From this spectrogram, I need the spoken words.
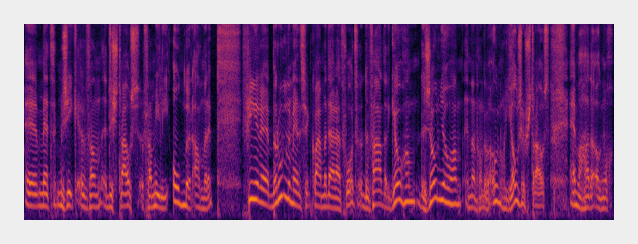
Eh, met muziek van de Strauss-familie onder andere. Vier eh, beroemde mensen kwamen daaruit voort. De vader Johan, de zoon Johan. En dan hadden we ook nog Jozef Strauss. En we hadden ook nog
